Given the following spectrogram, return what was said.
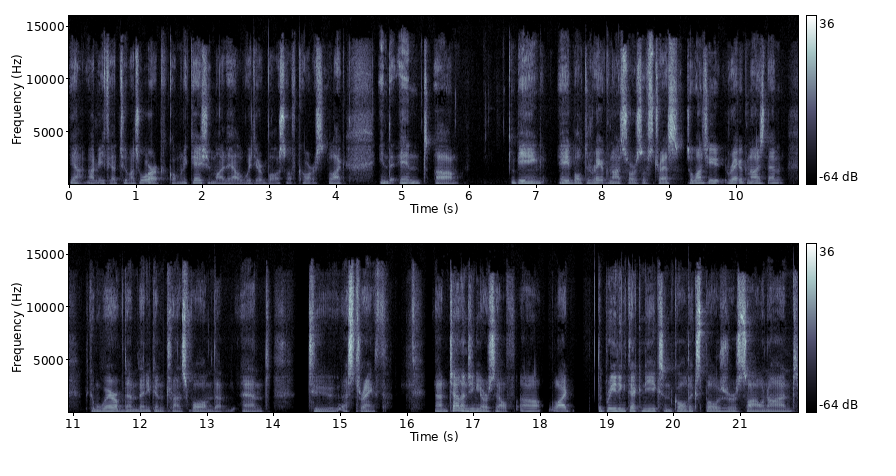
yeah i mean if you have too much work communication might help with your boss of course. Like in the end um, being able to recognize source of stress so once you recognize them become aware of them then you can transform them and to a strength and challenging yourself, uh, like the breathing techniques and cold exposure, sauna and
